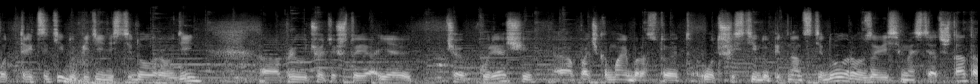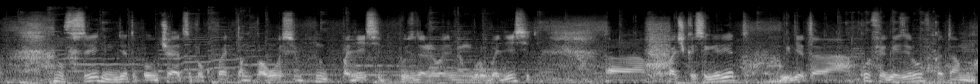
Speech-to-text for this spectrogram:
от 30 до 50 долларов в день. А, При учете, что я, я человек курящий, а пачка Мальбора стоит от 6 до 15 долларов в зависимости от штатов. Ну, в среднем где-то получается покупать там по 8, ну, по 10, пусть даже возьмем грубо 10. А, Пачка сигарет, где-то кофе, газировка, там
